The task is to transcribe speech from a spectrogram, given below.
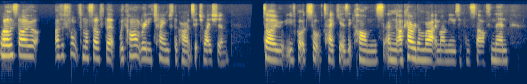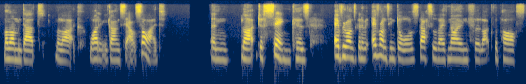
Well so i just thought to myself that we can't really change the current situation. So you've got to sort of take it as it comes and i carried on writing my music and stuff and then my mum and dad were like why don't you go and sit outside and like just sing? Because everyone's going to be everyone's indoors. That's all they've known for like the past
